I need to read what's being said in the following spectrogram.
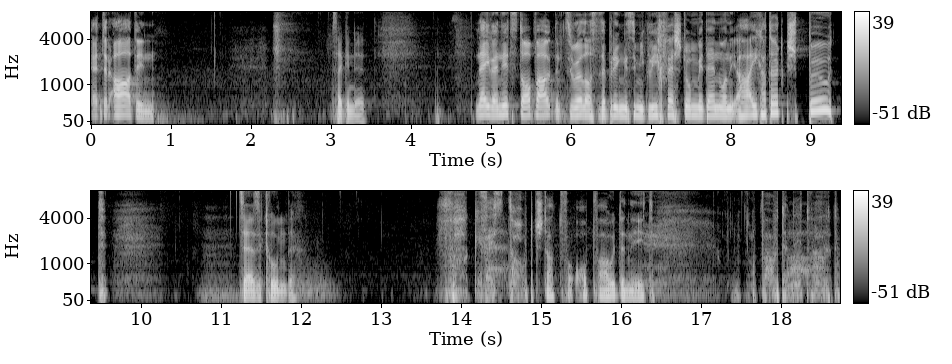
Hat er A drin? Sag ich nicht. Nein, wenn jetzt die Obwaldner zulassen, dann bringen sie mich gleich fest um mit denen, wo ich... Ah, ich habe dort gespielt. 10 Sekunden. Fuck, ich weiss die Hauptstadt von Obwalden nicht. Obwalden nicht, Wald.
